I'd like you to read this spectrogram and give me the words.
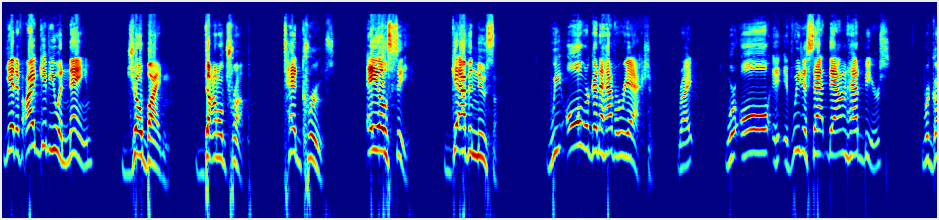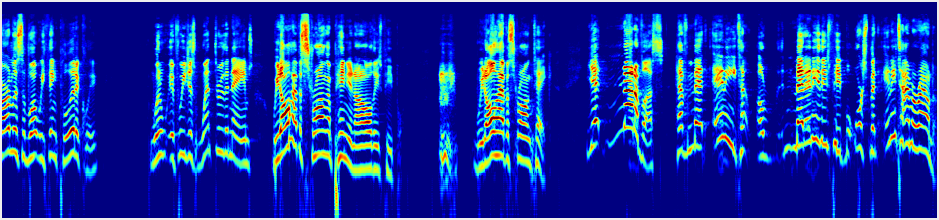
Yet, if I give you a name, Joe Biden, Donald Trump, Ted Cruz, AOC, Gavin Newsom, we all are going to have a reaction, right? We're all, if we just sat down and had beers, regardless of what we think politically, when if we just went through the names, we'd all have a strong opinion on all these people. we'd all have a strong take. Yet none of us have met any t- uh, met any of these people or spent any time around them.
